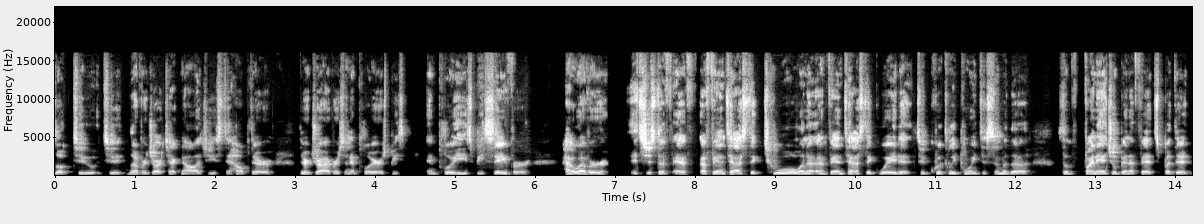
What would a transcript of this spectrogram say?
look to, to leverage our technologies to help their, their drivers and employers be, employees be safer. However, it's just a, a, fantastic tool and a, a, fantastic way to, to quickly point to some of the some financial benefits, but the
